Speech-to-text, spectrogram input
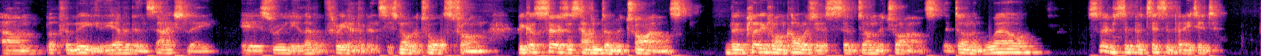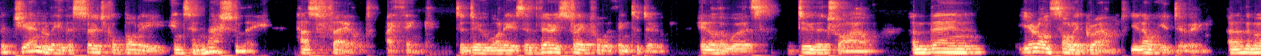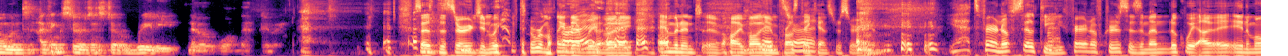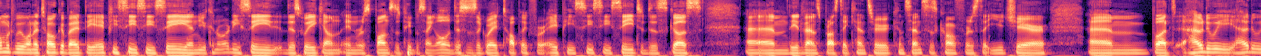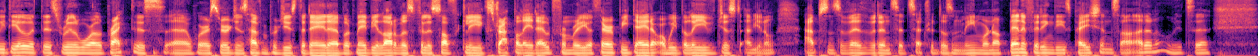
um, but for me, the evidence actually is really level three evidence. It's not at all strong because surgeons haven't done the trials. The clinical oncologists have done the trials, they've done them well. Surgeons have participated, but generally, the surgical body internationally has failed, I think, to do what is a very straightforward thing to do. In other words, do the trial and then you're on solid ground. You know what you're doing. And at the moment, I think surgeons don't really know what they're doing. Says the surgeon. We have to remind right. everybody, eminent uh, high volume That's prostate right. cancer surgeon. yeah, it's fair enough, Silke. Fair enough criticism. And look, we, uh, in a moment we want to talk about the APCCC, and you can already see this week on in responses people saying, "Oh, this is a great topic for APCCC to discuss." Um, the Advanced Prostate Cancer Consensus Conference that you chair. Um, but how do we how do we deal with this real world practice uh, where surgeons haven't produced the data, but maybe a lot of us philosophically extrapolate out from radiotherapy data, or we believe just uh, you know absence of evidence, etc., doesn't mean we're not benefiting these patients. I, I, don't know. It's a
